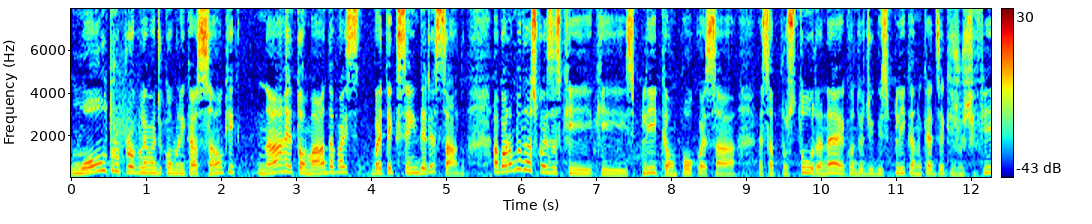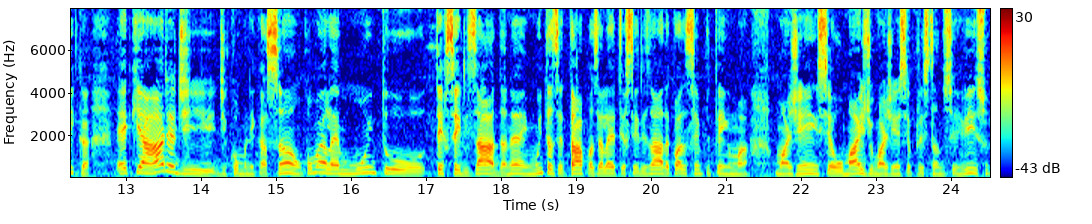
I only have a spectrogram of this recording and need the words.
um outro problema de comunicação que na retomada vai, vai ter que ser endereçado. Agora, uma das coisas que, que explica um pouco essa, essa postura, né, quando eu digo explica, não quer dizer que justifica, é que a área de, de comunicação, como ela é muito terceirizada, né, em muitas etapas ela é terceirizada, quase sempre tem uma, uma agência ou mais de uma agência prestando serviço,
